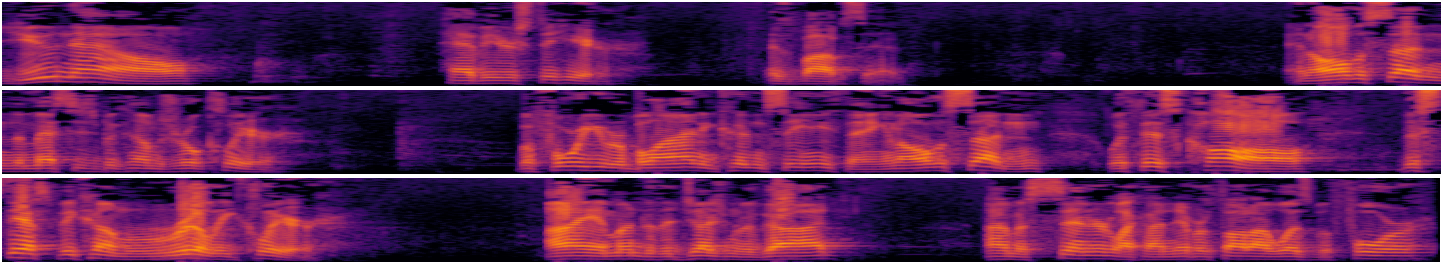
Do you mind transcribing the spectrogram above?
you now have ears to hear, as Bob said. And all of a sudden, the message becomes real clear. Before you were blind and couldn't see anything, and all of a sudden, with this call, the steps become really clear. I am under the judgment of God. I'm a sinner like I never thought I was before.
